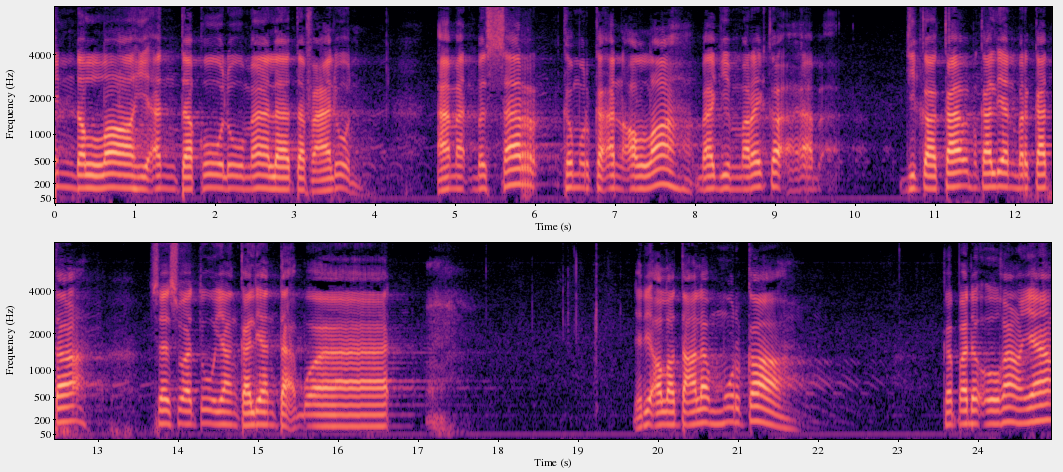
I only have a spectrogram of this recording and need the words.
indallahi an taqulu ma la taf'alun. Amat besar kemurkaan Allah bagi mereka jika kalian berkata sesuatu yang kalian tak buat. Jadi Allah taala murka kepada orang yang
